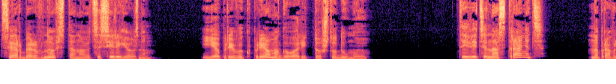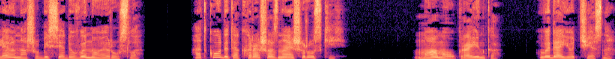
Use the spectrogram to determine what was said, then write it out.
Цербер вновь становится серьезным. Я привык прямо говорить то, что думаю. Ты ведь иностранец? Направляю нашу беседу в иное русло. Откуда так хорошо знаешь русский? Мама украинка. Выдает честно.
